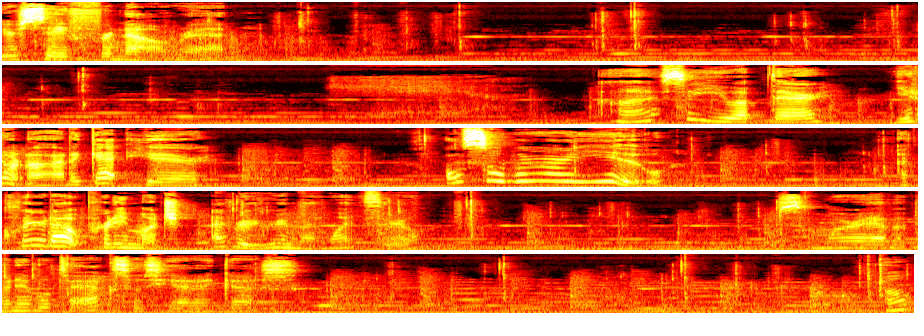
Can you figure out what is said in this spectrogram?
You're safe for now, Rat. Oh, I see you up there. You don't know how to get here. Also, where are you? I cleared out pretty much every room I went through. Somewhere I haven't been able to access yet, I guess. Oh,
